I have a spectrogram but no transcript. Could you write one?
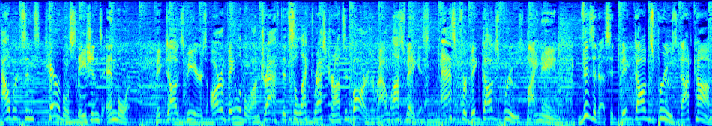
Albertsons, Terrible Stations, and more. Big Dog's beers are available on draft at select restaurants and bars around Las Vegas. Ask for Big Dog's Brews by name. Visit us at BigDogsBrews.com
